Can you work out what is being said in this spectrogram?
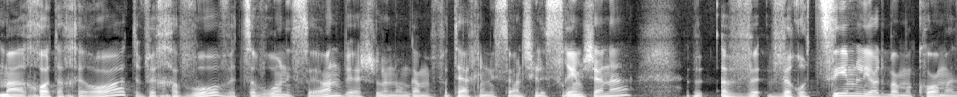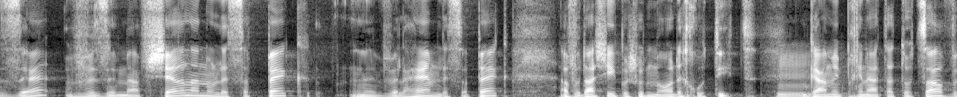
מערכות אחרות וחוו וצברו ניסיון, ויש לנו גם מפתח עם ניסיון של 20 שנה, ו- ורוצים להיות במקום הזה, וזה מאפשר לנו לספק ולהם לספק עבודה שהיא פשוט מאוד איכותית, Mm. גם מבחינת התוצר ו-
